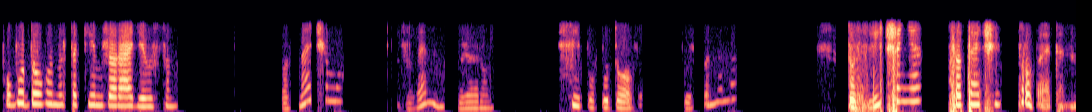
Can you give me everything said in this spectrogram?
побудовано таким же радіусом, позначимо зеленим кольором. Всі побудови виконано. Дослідження задачі проведено.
